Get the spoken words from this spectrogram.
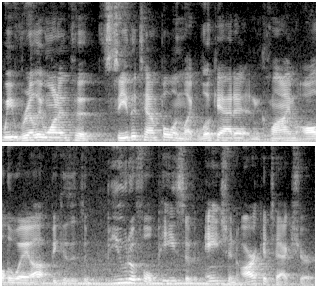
we really wanted to see the temple and like look at it and climb all the way up because it's a beautiful piece of ancient architecture.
